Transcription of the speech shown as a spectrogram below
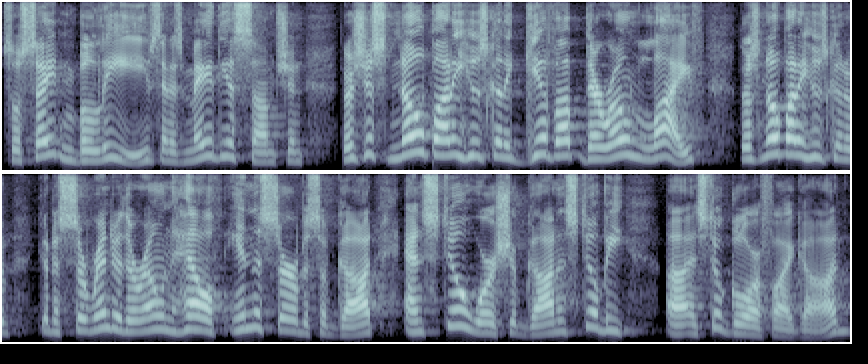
So Satan believes and has made the assumption there's just nobody who's going to give up their own life. There's nobody who's going to, going to surrender their own health in the service of God and still worship God and still be uh, and still glorify God.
